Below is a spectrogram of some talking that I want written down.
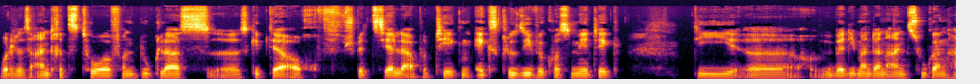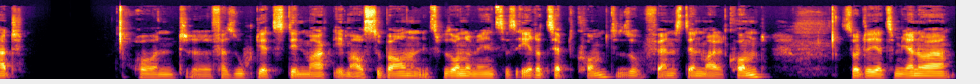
oder das Eintrittstor von Douglas. Äh, es gibt ja auch spezielle Apotheken, exklusive Kosmetik, die, äh, über die man dann einen Zugang hat und äh, versucht jetzt den Markt eben auszubauen und insbesondere wenn jetzt das E-Rezept kommt, sofern es denn mal kommt, sollte ja zum Januar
